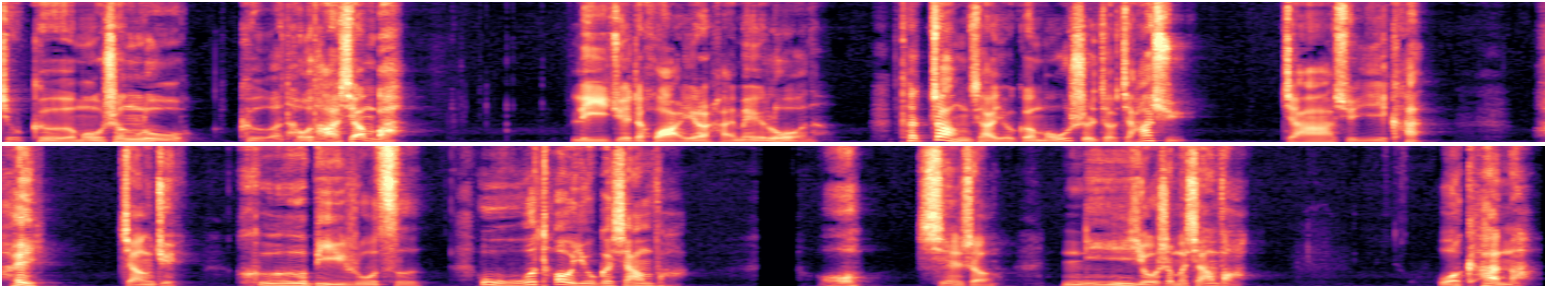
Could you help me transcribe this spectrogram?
就各谋生路，各投他乡吧。李傕这话音还没落呢，他帐下有个谋士叫贾诩，贾诩一看。嘿，将军，何必如此？我倒有个想法。哦，先生，你有什么想法？我看呐，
